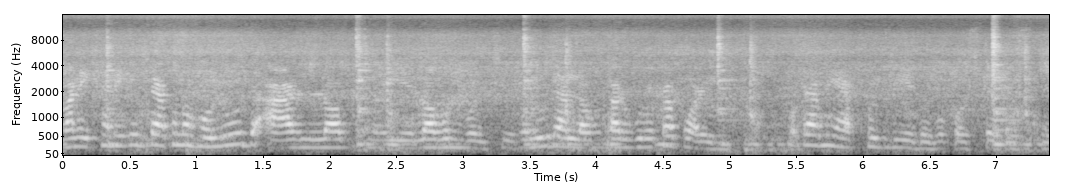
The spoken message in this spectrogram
আমার এখানে কিন্তু এখনও হলুদ আর লব ইয়ে লবণ বলছি। হলুদ আর লঙ্কার গুঁড়োটা পড়েনি। ওটা আমি এক এখন দিয়ে দেবো কষতে কষতে।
